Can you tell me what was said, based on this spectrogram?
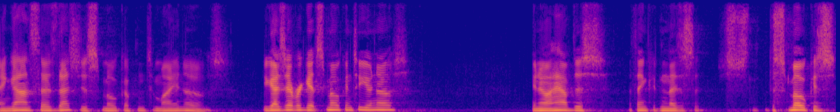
And God says, That's just smoke up into my nose. You guys ever get smoke into your nose? You know, I have this, I think the smoke is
